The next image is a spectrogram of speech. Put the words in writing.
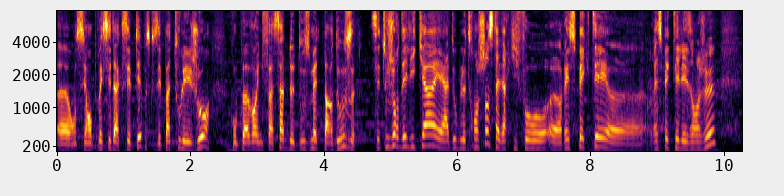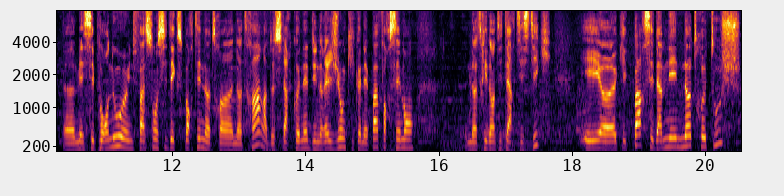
euh, on s'est empressé d'accepter parce que c'est pas tous les jours qu'on peut avoir une façade de 12 mètres par 12. C'est toujours délicat et à double tranchant, c'est-à-dire qu'il faut euh, respecter, respecter les enjeux. Mais c'est pour nous une façon aussi d'exporter notre, art, de se faire connaître d'une région qui ne connaît pas forcément notre identité artistique. Et quelque part, c'est d'amener notre touche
